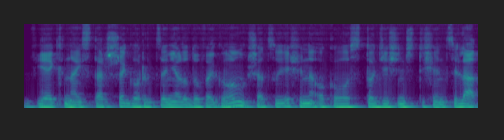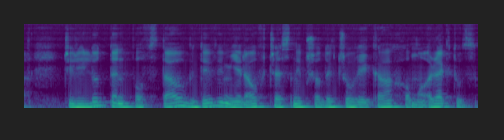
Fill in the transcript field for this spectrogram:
Wiek najstarszego rdzenia lodowego szacuje się na około 110 tysięcy lat, czyli lód ten powstał, gdy wymierał wczesny przodek człowieka Homo erectus.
